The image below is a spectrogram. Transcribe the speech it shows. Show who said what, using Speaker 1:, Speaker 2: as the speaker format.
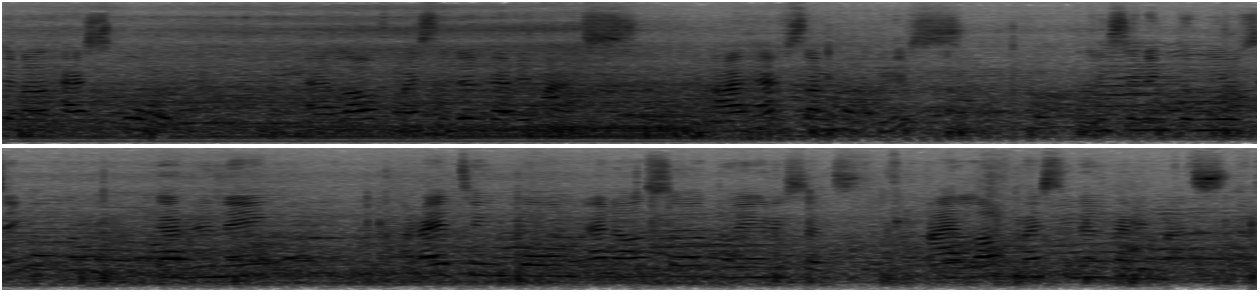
Speaker 1: International High School. I love my student very much. I have some hobbies, listening to music, gardening, writing poem, and also doing research. I love my student very much.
